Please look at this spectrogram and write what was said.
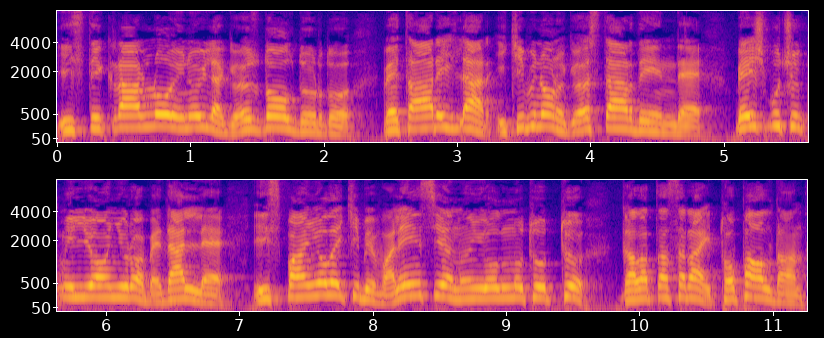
istikrarlı oyunuyla göz doldurdu ve tarihler 2010'u gösterdiğinde 5,5 milyon euro bedelle İspanyol ekibi Valencia'nın yolunu tuttu. Galatasaray Topal'dan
